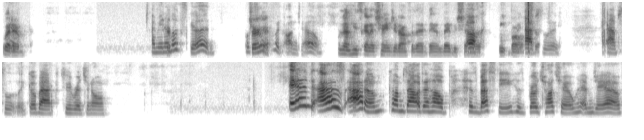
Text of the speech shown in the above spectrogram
Whatever. I mean, it looks good. Looks Sure. good on Joe. No, he's gonna change it off of that damn baby shower meatball. stuff. Absolutely, absolutely. Go back to the original. And as Adam comes out to help his bestie, his bro Chacho, MJF,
